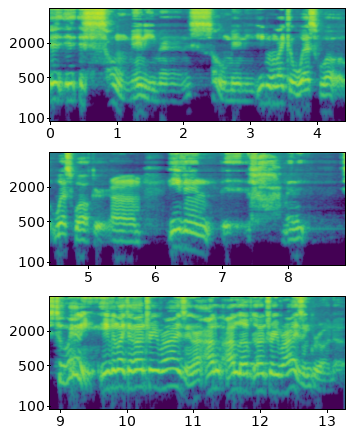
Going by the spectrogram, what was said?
it, it, it's so many, man. It's so many. Even like a West Wa- Wes Walker. Um, even man, it, it's too many. Even like an Andre Rison. I, I I loved Andre Rison growing up.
